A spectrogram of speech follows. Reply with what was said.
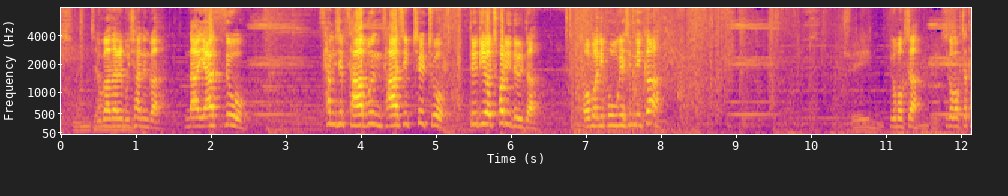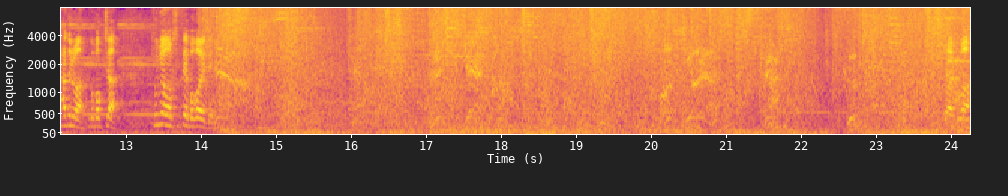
심장. 누가 나를 무시하는가? 나 야스오 34분 47초 드디어 철이 들다 어머니 보고 계십니까? 이거 먹자. 이거 먹자. 다들 와. 이거 먹자. 두 명 없을 때 먹어야 돼. 좋아 좋아.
